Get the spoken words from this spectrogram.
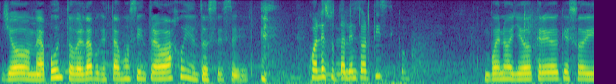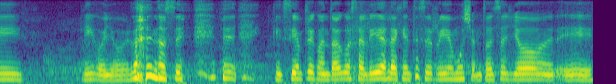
yo me apunto, ¿verdad? Porque estamos sin trabajo y entonces... Eh, ¿Cuál es su talento artístico? Bueno, yo creo que soy, digo yo, ¿verdad? No sé, que siempre cuando hago salidas la gente se ríe mucho, entonces yo he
